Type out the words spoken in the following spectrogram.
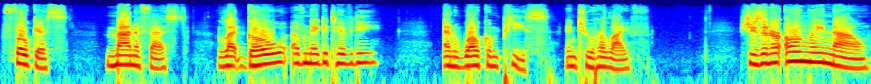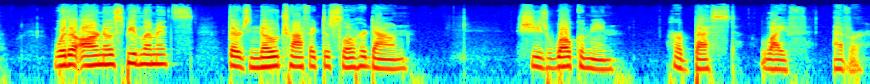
focus, manifest, let go of negativity, and welcome peace into her life. She's in her own lane now, where there are no speed limits, there's no traffic to slow her down. She's welcoming her best life ever.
